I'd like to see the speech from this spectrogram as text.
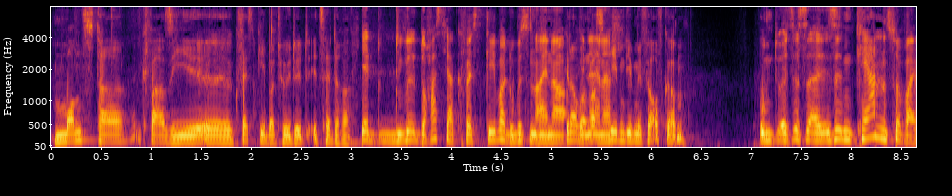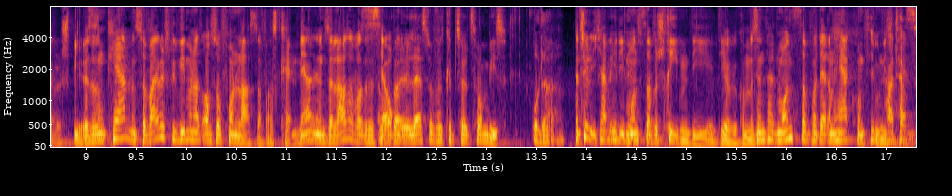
Monster quasi äh, Questgeber tötet, etc. Ja, du, du hast ja Questgeber, du bist in einer, Genau, aber in was einer geben die mir für Aufgaben? Um, es, ist, es ist im Kern ein Survival-Spiel. Es ist im Kern ein Survival-Spiel, wie man das auch so von Last of Us kennt. Ja, in The Last of Us ist es ja auch. Aber bei Last of Us gibt's halt Zombies. Oder? Natürlich, ich habe hier die Monster beschrieben, die, die wir bekommen. Es sind halt Monster, von deren Herkunft du nicht kennst.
